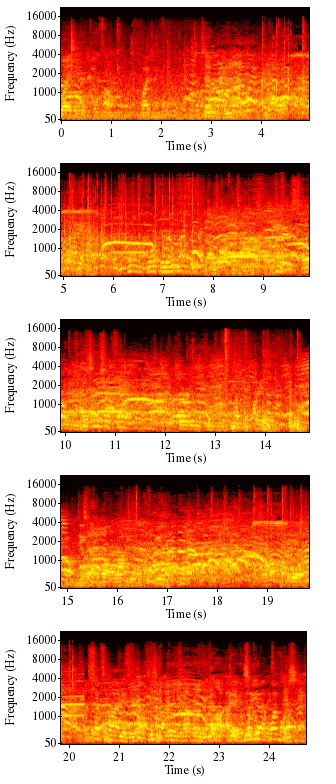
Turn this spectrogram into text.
Weising. Oh, Weising. Out of the the way! Oh, who's your? 30. He's got the ball a lot you. So you have one more snap.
